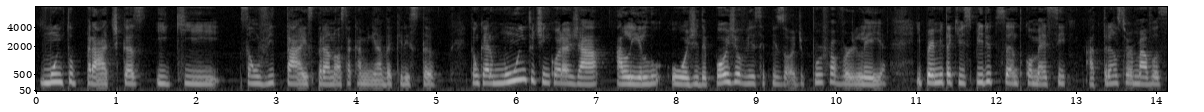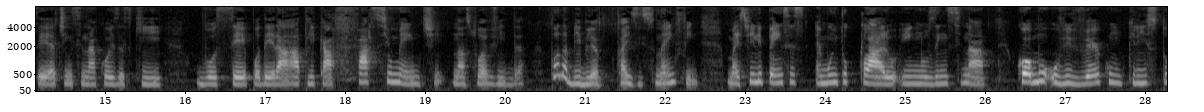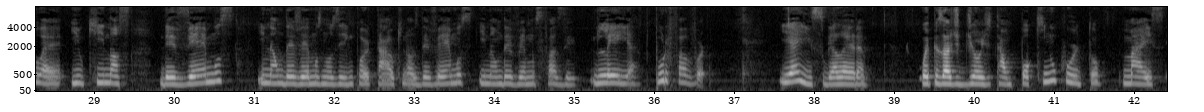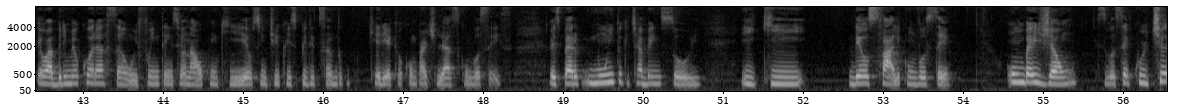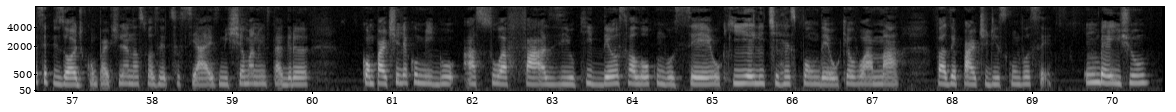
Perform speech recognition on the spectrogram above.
muito práticas e que são vitais para a nossa caminhada cristã. Então, quero muito te encorajar a lê-lo hoje, depois de ouvir esse episódio. Por favor, leia e permita que o Espírito Santo comece a transformar você, a te ensinar coisas que você poderá aplicar facilmente na sua vida. Toda a Bíblia faz isso, né? Enfim, mas Filipenses é muito claro em nos ensinar como o viver com Cristo é e o que nós devemos e não devemos nos importar, o que nós devemos e não devemos fazer. Leia, por favor. E é isso, galera. O episódio de hoje tá um pouquinho curto, mas eu abri meu coração e fui intencional com que eu senti que o Espírito Santo queria que eu compartilhasse com vocês. Eu espero muito que te abençoe e que Deus fale com você. Um beijão. Se você curtiu esse episódio, compartilha nas suas redes sociais, me chama no Instagram, compartilha comigo a sua fase, o que Deus falou com você, o que ele te respondeu, o que eu vou amar fazer parte disso com você. Um beijo.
